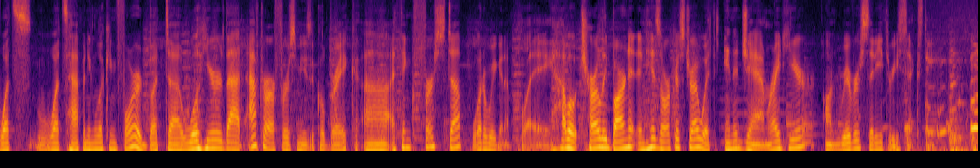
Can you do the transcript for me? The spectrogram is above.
what's what's happening looking forward. But uh, we'll hear that after our first musical break. Uh, I think first up, what are we going to play? How about Charlie Barnett and his orchestra with In a Jam right here on River City 360.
